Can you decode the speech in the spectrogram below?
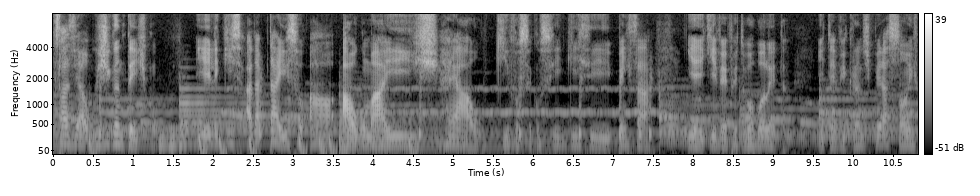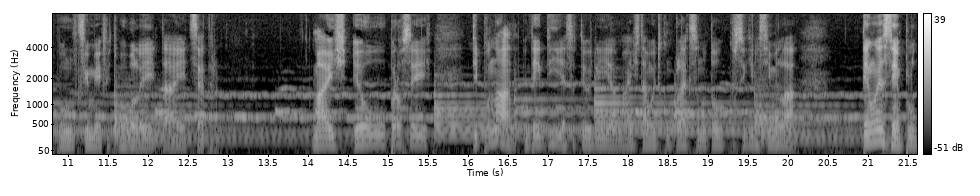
fazer algo gigantesco. E ele quis adaptar isso a algo mais real, que você conseguisse pensar. E aí que veio Efeito Borboleta. E teve grandes inspirações por filme Efeito Borboleta, etc. Mas eu, para você Tipo, nada, entendi essa teoria, mas tá muito complexa, não tô conseguindo assimilar. Tem um exemplo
